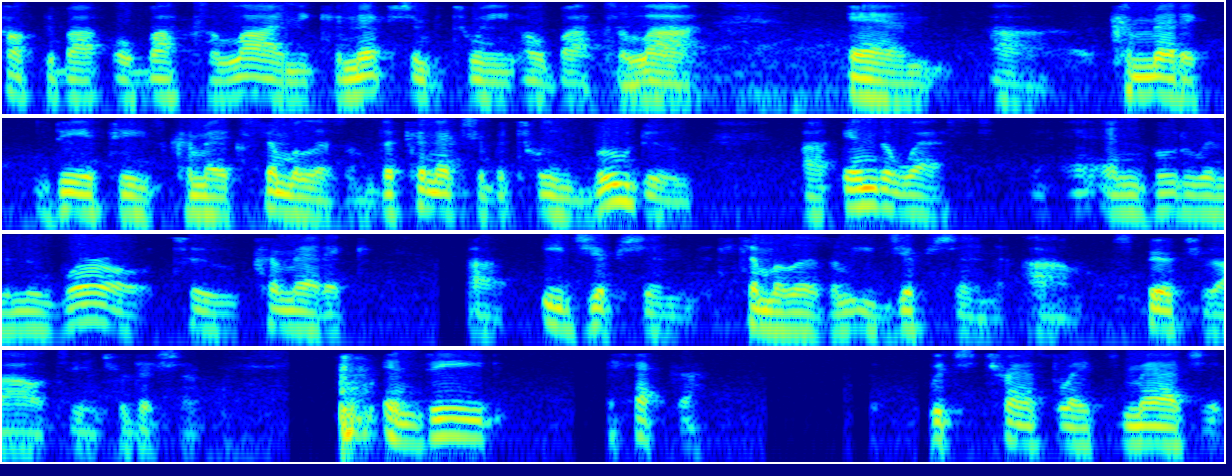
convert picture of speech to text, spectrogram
talked about Obatala and the connection between Obatala and uh, deities, Kemetic symbolism, the connection between voodoo uh, in the West and voodoo in the New World to Kemetic uh, Egyptian symbolism, Egyptian um, spirituality and tradition. Indeed, Heka, which translates magic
